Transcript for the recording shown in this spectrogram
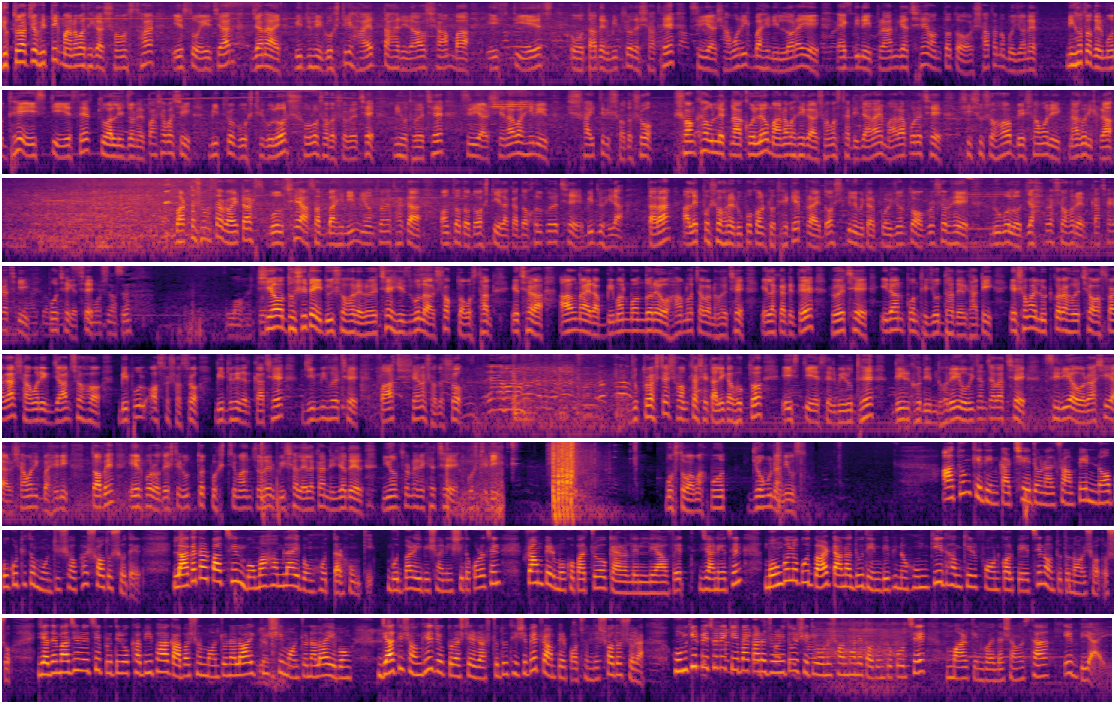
যুক্তরাজ্য ভিত্তিক মানবাধিকার সংস্থা এসওএইচআর জানায়, বিদ্রোহী গোষ্ঠী হায়েত তাহারির আল শাম বা এইচটিএস ও তাদের মিত্রদের সাথে সিরিয়ার সামরিক বাহিনীর লড়াইয়ে একদিনেই প্রাণ গেছে অন্তত সাতানব্বই জনের। নিহতদের মধ্যে এইচটিএস এর চুয়াল্লিশ জনের পাশাপাশি মিত্র গোষ্ঠীগুলোর ষোলো সদস্য রয়েছে। নিহত হয়েছে সিরিয়ার সেনাবাহিনীর সাঁত্রিশ সদস্য। সংখ্যা উল্লেখ না করলেও মানবাধিকার সংস্থাটি জানায় মারা পড়েছে শিশুসহ বেসামরিক নাগরিকরা। বার্তা সংস্থা রয়টার্স বলছে, আসাদ বাহিনীর নিয়ন্ত্রণে থাকা অন্তত দশটি এলাকা দখল করেছে বিদ্রোহীরা। তারা আলেপ্পো শহরের উপকণ্ঠ থেকে প্রায় দশ কিলোমিটার পর্যন্ত অগ্রসর হয়ে নুবল জাহরা শহরের কাছাকাছি পৌঁছে গেছে। শিয়া অধ্যুষিত এই দুই শহরে রয়েছে হিজবুল্লাহর শক্ত অবস্থান। এছাড়া আল নায়রা বিমানবন্দরেও হামলা চালানো হয়েছে। এলাকাটিতে রয়েছে ইরানপন্থী যোদ্ধাদের ঘাঁটি। এ সময় লুট করা হয়েছে অস্ত্রাগার, সামরিক যানসহ বিপুল অস্ত্রশস্ত্র। বিদ্রোহীদের কাছে জিম্মি হয়েছে পাঁচ সেনা সদস্য। যুক্তরাষ্ট্রের সন্ত্রাসী তালিকাভুক্ত এইচটিএস এর বিরুদ্ধে দীর্ঘদিন ধরেই অভিযান চালাচ্ছে সিরিয়া ও রাশিয়ার সামরিক বাহিনী। তবে এরপরও দেশটির উত্তর পশ্চিমাঞ্চলের বিশাল এলাকা নিজেদের নিয়ন্ত্রণে রেখেছে গোষ্ঠীটি। মোস্তফা মাহমুদ, যমুনা নিউজ। আতঙ্কে দিন কাটছে ডোনাল্ড ট্রাম্পের নবগঠিত মন্ত্রিসভার সদস্যদের। লাগাতার পাচ্ছেন বোমা হামলা এবং হত্যার হুমকি। বুধবার এই বিষয় নিশ্চিত করেছেন ট্রাম্পের মুখপাত্র ক্যারোলিন লেয়াভেট জানিয়েছেন, মঙ্গল ও বুধবার টানা দুদিন বিভিন্ন হুমকি ধামকির ফোন কল পেয়েছেন অন্তত নয় সদস্য। যাদের মাঝে রয়েছে প্রতিরক্ষা বিভাগ, আবাসন মন্ত্রণালয়, কৃষি মন্ত্রণালয় এবং জাতিসংঘে যুক্তরাষ্ট্রের রাষ্ট্রদূত হিসেবে ট্রাম্পের পছন্দের সদস্যরা। হুমকির পেছনে কে বা কারা জড়িত সেটি অনুসন্ধানে তদন্ত করছে মার্কিন গোয়েন্দা সংস্থা এফবিআই।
